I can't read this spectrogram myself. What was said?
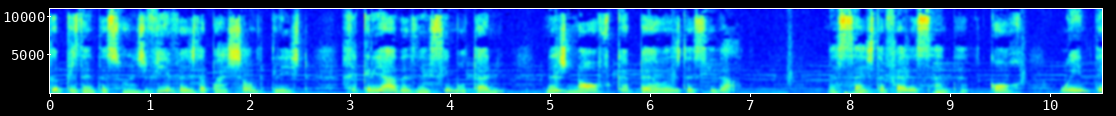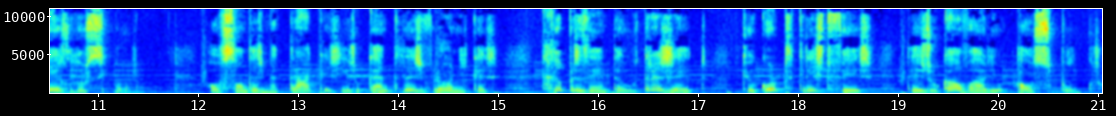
Representações vivas da Paixão de Cristo recriadas em simultâneo nas nove capelas da cidade. Na Sexta-feira Santa decorre o enterro do Senhor, ao som das matracas e do canto das Verónicas, que representa o trajeto que o corpo de Cristo fez desde o Calvário ao sepulcro.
